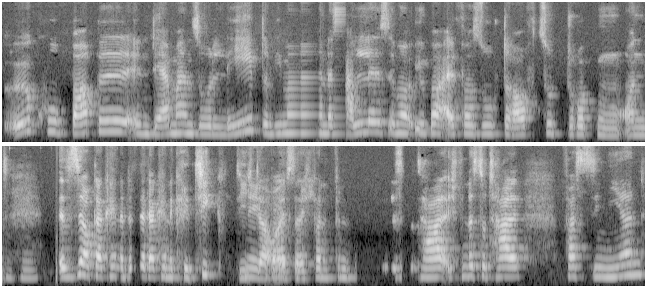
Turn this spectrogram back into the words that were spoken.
Öko-Bubble, in der man so lebt und wie man das alles immer überall versucht drauf zu drücken. Und mhm. es ist ja auch gar keine, das ist ja gar keine Kritik, die nee, ich da äußere. Ich finde find das, total, das total faszinierend.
